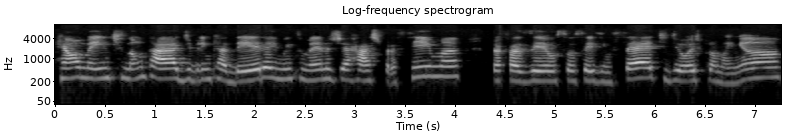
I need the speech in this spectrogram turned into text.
realmente não está de brincadeira e muito menos de arraste para cima, para fazer o seu 6 em 7 de hoje para amanhã.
